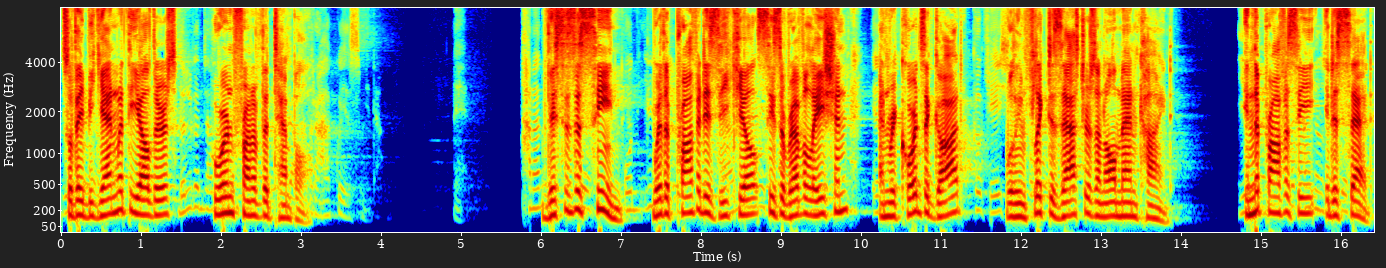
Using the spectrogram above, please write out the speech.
So they began with the elders who were in front of the temple. This is a scene where the prophet Ezekiel sees a revelation and records that God will inflict disasters on all mankind. In the prophecy, it is said,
